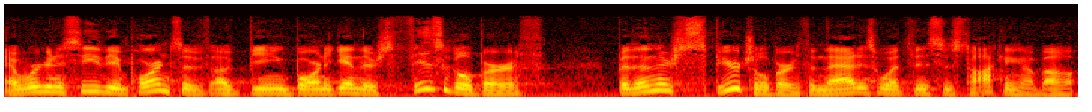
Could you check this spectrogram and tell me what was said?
And we're going to see the importance of, of being born again. There's physical birth, but then there's spiritual birth, and that is what this is talking about.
